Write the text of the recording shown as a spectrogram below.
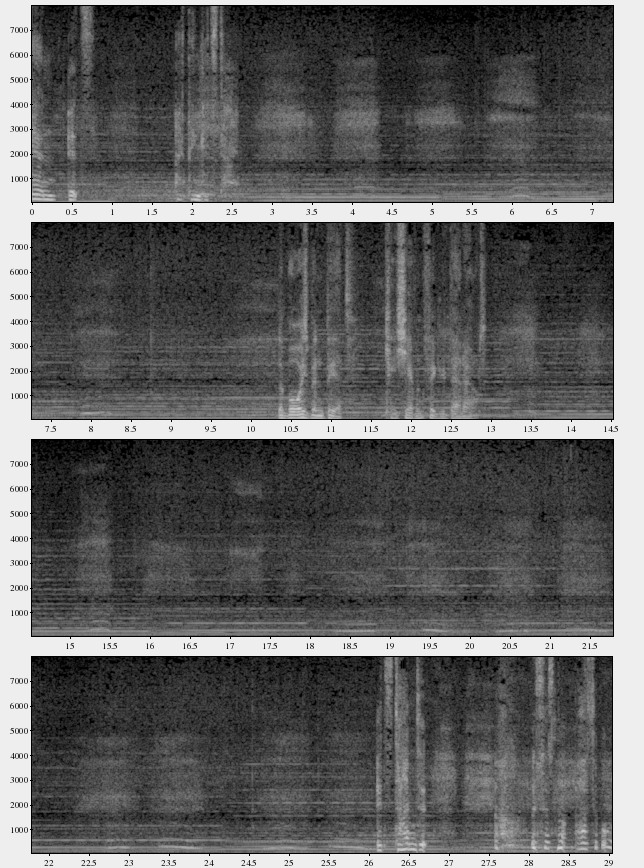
again. It's. I think it's time. The boy's been bit, in case you haven't figured that out. It's time to. Oh, this is not possible.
